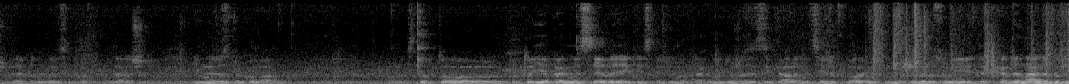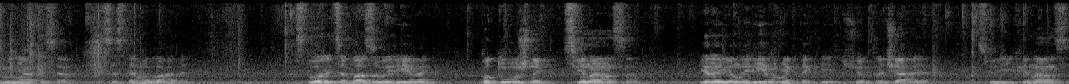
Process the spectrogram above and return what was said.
щоб я подивився, просто зараз ще її не роздрукував. Тобто, тобто є певні сили, які, скажімо так, не дуже зацікавлені цій реформі, тому що ви розумієте, кардинально буде мінятися система влади, створиться базовий рівень, потужний з фінансами, і районний рівень як такий, що втрачає свої фінанси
